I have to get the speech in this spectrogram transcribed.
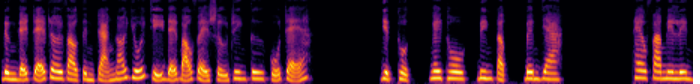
Đừng để trẻ rơi vào tình trạng nói dối chỉ để bảo vệ sự riêng tư của trẻ. Dịch thuật, ngây thô, biên tập, bên gia. Theo Family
